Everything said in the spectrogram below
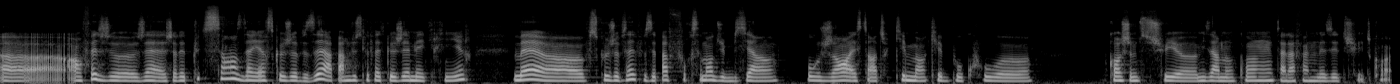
euh, en fait, j'avais plus de sens derrière ce que je faisais, à part juste le fait que j'aime écrire. Mais euh, ce que je faisais ne faisait pas forcément du bien aux gens. Et c'était un truc qui me manquait beaucoup quand je me suis mise à mon compte à la fin de mes études, quoi.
